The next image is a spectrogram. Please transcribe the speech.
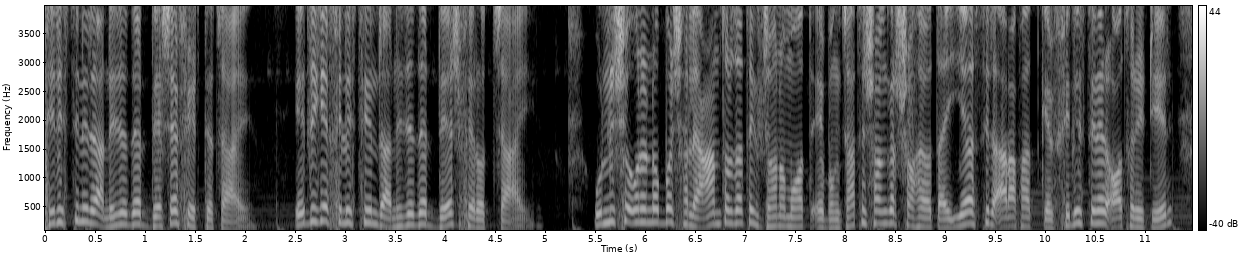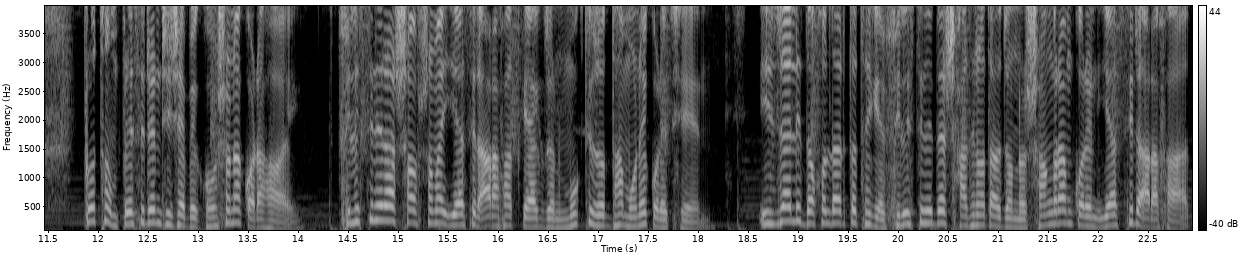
ফিলিস্তিনিরা নিজেদের দেশে ফিরতে চায়। এদিকে ফিলিস্তিনরা নিজেদের দেশ ফেরত চায়। উনিশশো সালে আন্তর্জাতিক জনমত এবং জাতিসংঘের সহায়তায় ইয়াসির আরাফাতকে ফিলিস্তিনের অথরিটির প্রথম প্রেসিডেন্ট হিসেবে ঘোষণা করা হয়। ফিলিস্তিনিরা সবসময় ইয়াসির আরাফাতকে একজন মুক্তিযোদ্ধা মনে করেছেন। ইসরায়েলি দখলদারিত্ব থেকে ফিলিস্তিনিদের স্বাধীনতার জন্য সংগ্রাম করেন ইয়াসির আরাফাত।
